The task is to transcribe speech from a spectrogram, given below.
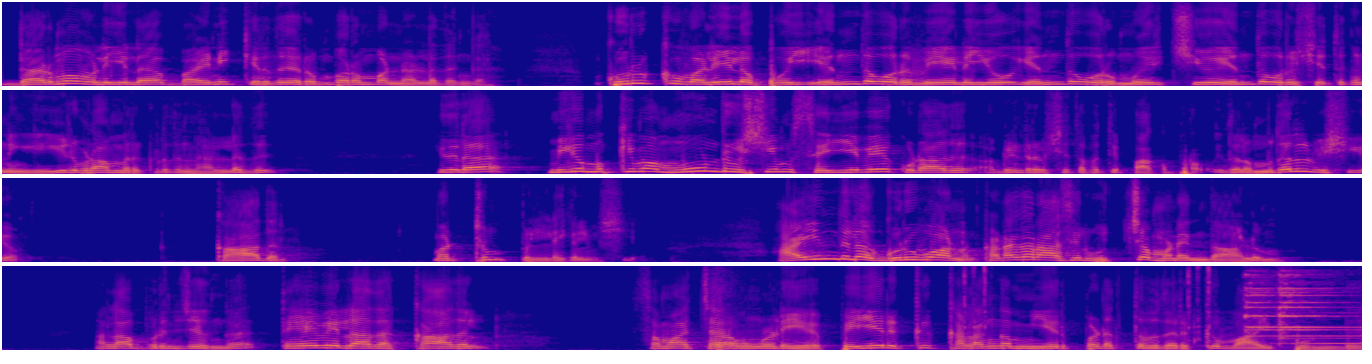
தர்ம வழியில் பயணிக்கிறது ரொம்ப ரொம்ப நல்லதுங்க. குறுக்கு வழியில் போய் எந்த ஒரு வேலையோ எந்த ஒரு முயற்சியோ எந்த ஒரு விஷயத்துக்கும் நீங்கள் ஈடுபடாமல் இருக்கிறது நல்லது. இதில் மிக முக்கியமாக மூன்று விஷயம் செய்யவே கூடாது அப்படின்ற விஷயத்தை பற்றி பார்க்க போகிறோம் இதில் முதல் விஷயம் காதல். மற்றும் பிள்ளைகள் விஷயம். ஐந்தில் குருவான் கடகராசியில் உச்சமடைந்தாலும் நல்லா புரிஞ்சுங்க தேவையில்லாத காதல் சமாச்சாரம் உங்களுடைய பெயருக்கு களங்கம் ஏற்படுத்துவதற்கு வாய்ப்புண்டு.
